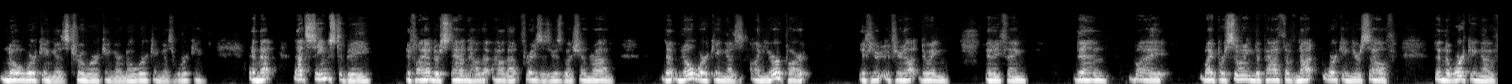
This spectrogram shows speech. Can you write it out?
no working as true working or no working as working, and that that seems to be if I understand how that how that phrase is used by Shinran, that no working is on your part, if you're if you're not doing anything, then by by pursuing the path of not working yourself, then the working of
